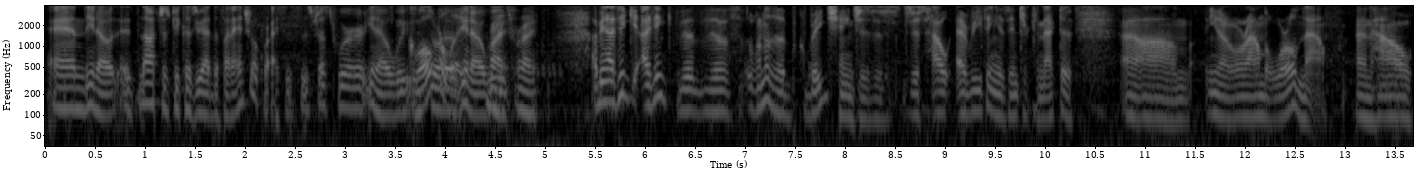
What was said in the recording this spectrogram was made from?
And you know, it's not just because you had the financial crisis. It's just where you know we sort of, Globally. you know, Right, right. I mean, I think I think the, the one of the big changes is just how everything is interconnected, um, you know, around the world now, and how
